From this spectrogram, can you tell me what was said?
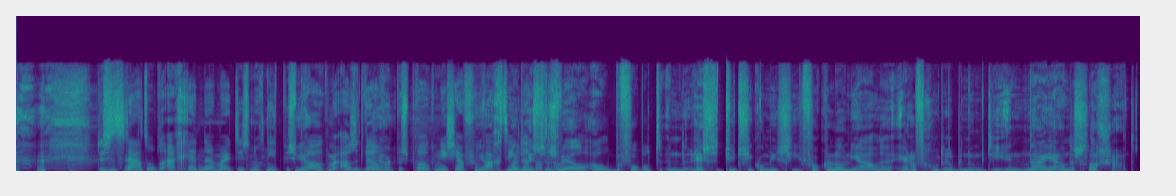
dus het staat op de agenda, maar het is nog niet besproken. Maar als het wel wordt besproken, is jouw verwachting maar dat er is dus wel al bijvoorbeeld een restitutiecommissie... voor koloniale erfgoederen benoemd... die in het najaar aan de slag gaat.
